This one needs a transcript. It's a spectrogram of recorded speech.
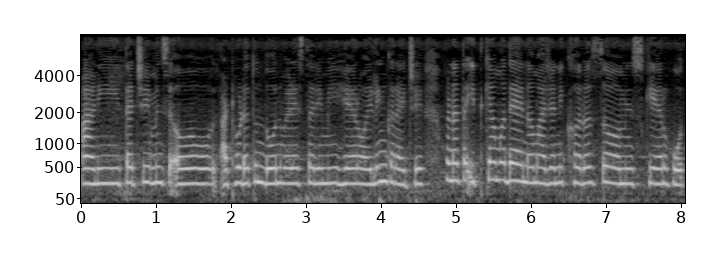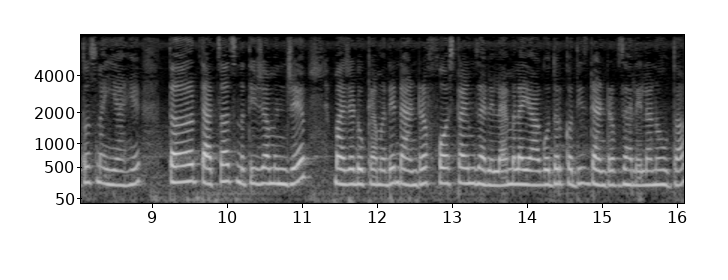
आणि त्याची मीन्स आठवड्यातून दोन वेळेस तरी मी हेअर ऑइलिंग करायचे. पण आता इतक्यामध्ये आहे ना माझ्यानी खरंच मीन्स केअर होतच नाही आहे. तर त्याचाच नतीजा म्हणजे माझ्या डोक्यामध्ये डॅन्ड्रफ फर्स्ट टाईम झालेला आहे. मला या अगोदर कधीच डॅन्ड्रफ झालेला नव्हता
